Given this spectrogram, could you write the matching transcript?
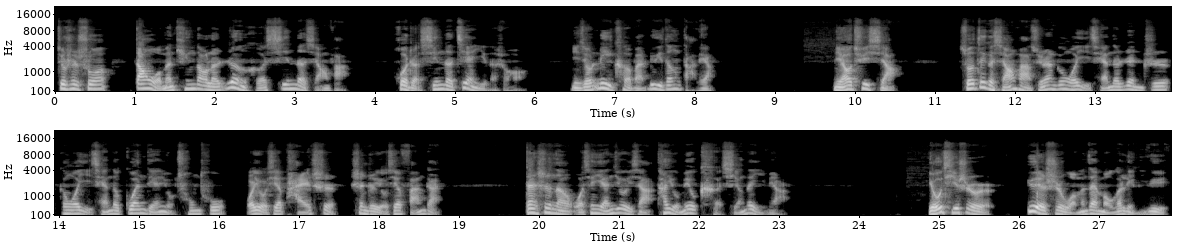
就是说，当我们听到了任何新的想法或者新的建议的时候，你就立刻把绿灯打亮。你要去想。说这个想法虽然跟我以前的认知、跟我以前的观点有冲突，我有些排斥，甚至有些反感，但是呢，我先研究一下它有没有可行的一面。尤其是越是我们在某个领域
